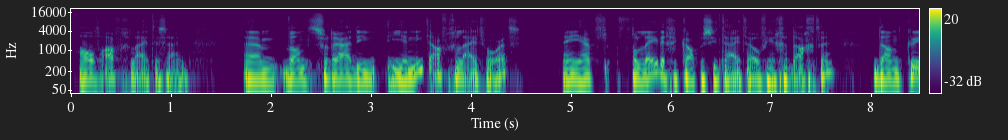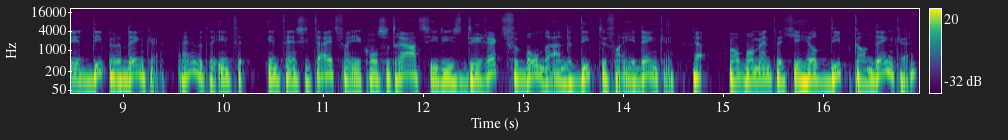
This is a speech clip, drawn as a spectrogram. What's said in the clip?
half afgeleid te zijn. Um, want zodra die, je niet afgeleid wordt en je hebt volledige capaciteit over je gedachten, dan kun je dieper denken. Hè? Want de intensiteit van je concentratie die is direct verbonden aan de diepte van je denken. Ja. Maar op het moment dat je heel diep kan denken,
